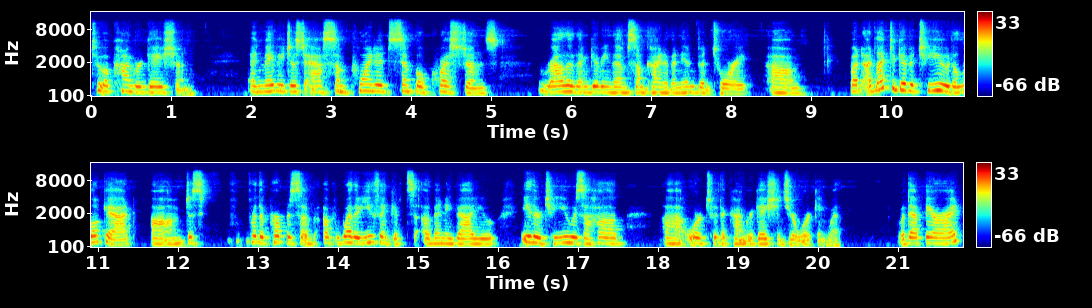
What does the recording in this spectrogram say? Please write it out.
to a congregation and maybe just ask some pointed, simple questions rather than giving them some kind of an inventory. Um, but I'd like to give it to you to look at um, just for the purpose of, of whether you think it's of any value, either to you as a hub uh, or to the congregations you're working with. Would that be all right?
